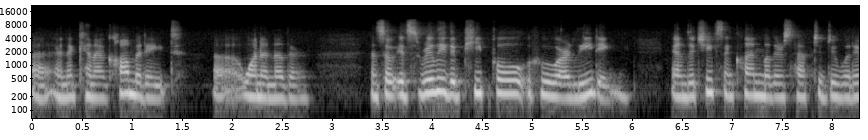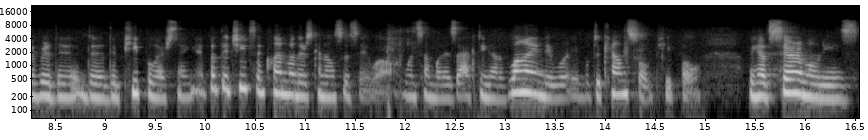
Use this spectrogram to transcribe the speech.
uh, and it can accommodate uh, one another. And so it's really the people who are leading and the chiefs and clan mothers have to do whatever the, the, the people are saying. But the chiefs and clan mothers can also say, well, when someone is acting out of line, they were able to counsel people. We have ceremonies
